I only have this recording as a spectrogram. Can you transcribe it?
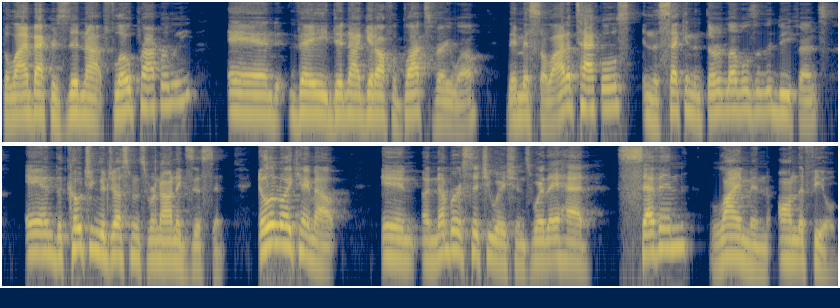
the linebackers did not flow properly and they did not get off of blocks very well. They missed a lot of tackles in the second and third levels of the defense, and the coaching adjustments were non-existent. Illinois came out in a number of situations where they had seven linemen on the field,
